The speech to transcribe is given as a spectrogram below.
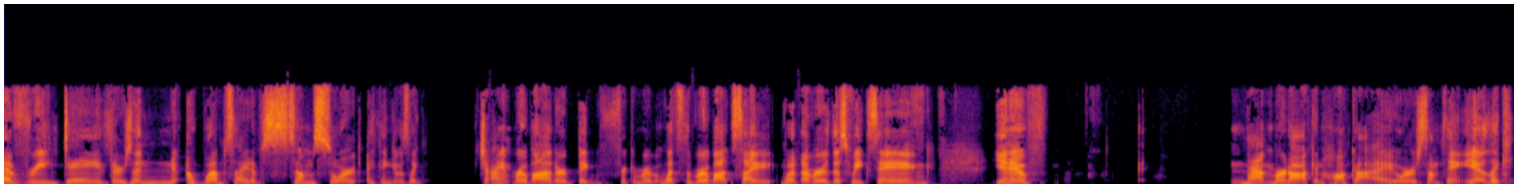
every day there's a, a website of some sort. I think it was like Giant Robot or Big Freaking Robot. What's the robot site? Whatever this week saying, you know, f- Matt Murdock and Hawkeye or something. Yeah, like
